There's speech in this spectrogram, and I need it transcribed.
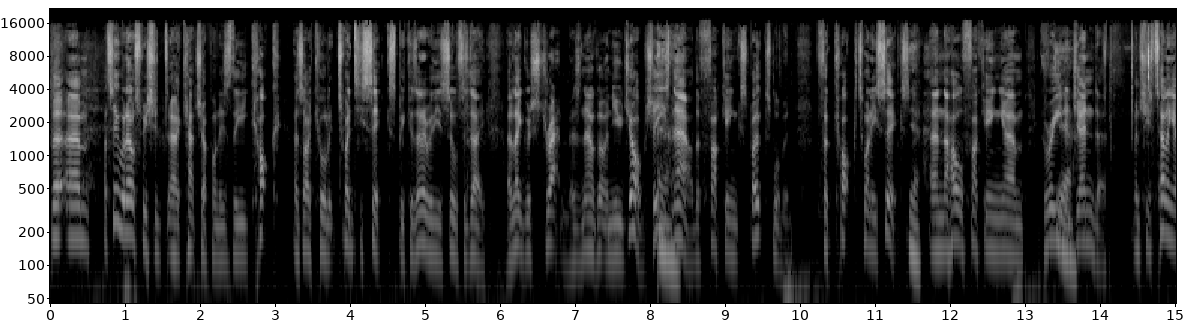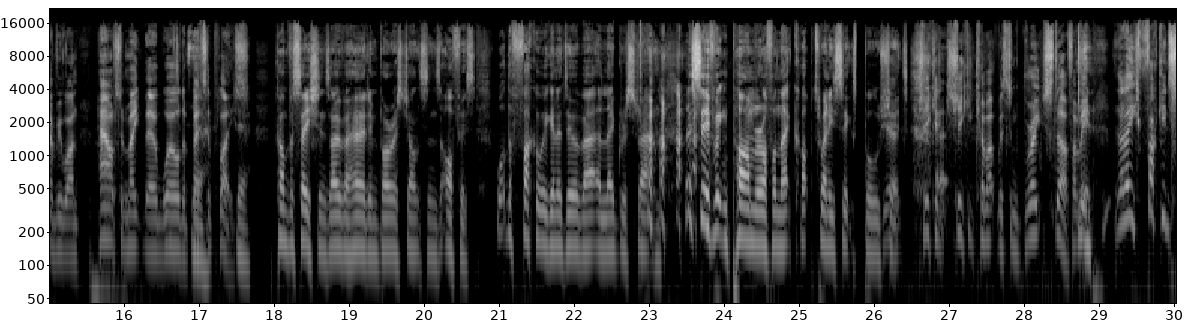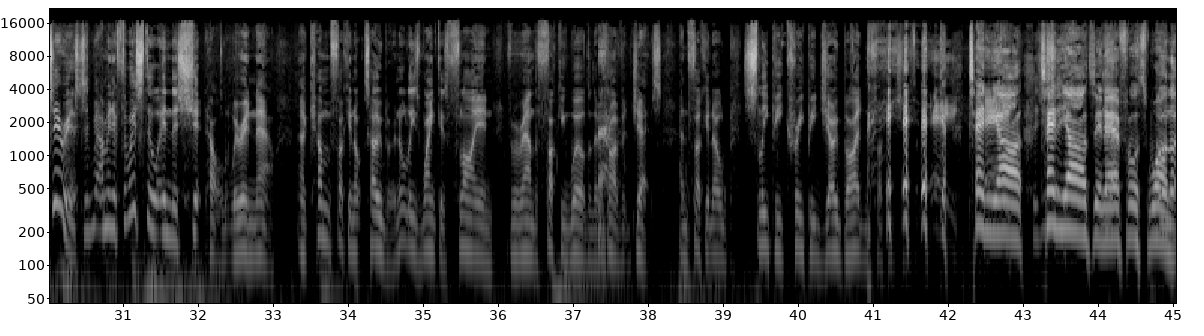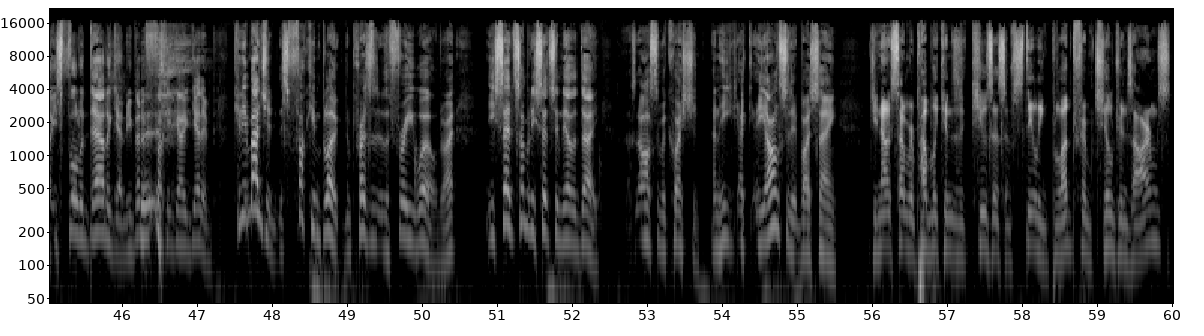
But um, I'll tell you what else we should uh, catch up on is the cock, as I call it, 26, because I don't know you saw today, Allegra Stratton has now got a new job. She's now the fucking spokeswoman for Cock 26 Yeah. and the whole fucking um, green Yeah. agenda. And she's telling everyone how to make their world a better place. Yeah. Conversations overheard in Boris Johnson's office. What the fuck are we going to do about Allegra Stratton? Let's see if we can palm her off on that COP26 bullshit. Yeah, she could she could come up with some great stuff. I mean, are they fucking serious? I mean, if we're still in this shithole that we're in now, uh, come fucking October, and all these wankers fly in from around the fucking world in their private jets, and fucking old sleepy, creepy Joe Biden fucking shit. Hey, Ten hey, yard, ten yards in Yeah. Air Force Oh One. look, he's fallen down again. You better fucking go and get him. Can you imagine this fucking bloke, the president of the free world, right? He said somebody said to him the other day, asked him a question, and he he answered it by saying, "Do you know some Republicans accuse us of stealing blood from children's arms?"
